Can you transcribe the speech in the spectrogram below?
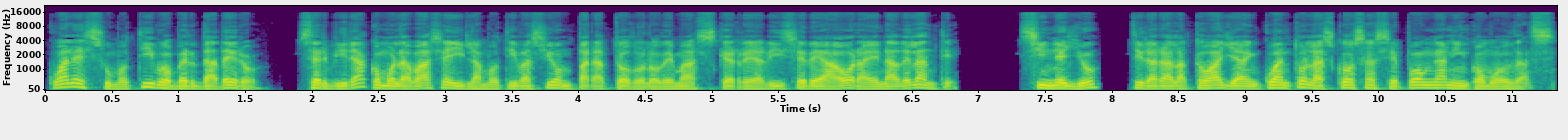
cuál es su motivo verdadero, servirá como la base y la motivación para todo lo demás que realice de ahora en adelante. Sin ello, tirará la toalla en cuanto las cosas se pongan incómodas.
